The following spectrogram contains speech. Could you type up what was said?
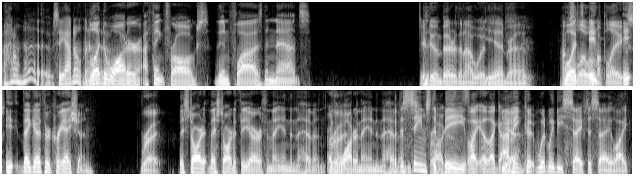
I don't know. See, I don't know. Blood to water. I think frogs. Then flies. Then gnats. you're doing better than i would Yeah, bro. I'm Well, slow it- on my plagues It, it, they go through creation. right They start at they start at the earth and they end in the heaven, or Right. the water and they end in the heavens. But this seems to be like like one. I mean, could would we be safe to say like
